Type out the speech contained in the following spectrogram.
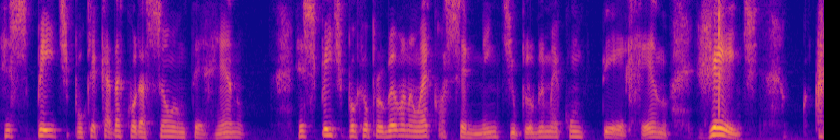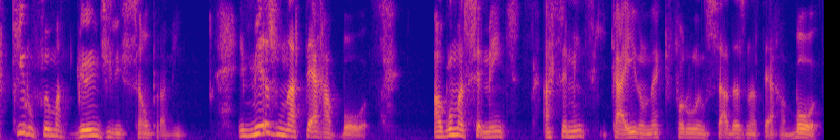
Respeite, porque cada coração é um terreno. Respeite, porque o problema não é com a semente, o problema é com o terreno. Gente, aquilo foi uma grande lição para mim. E mesmo na terra boa, algumas sementes, as sementes que caíram, né, que foram lançadas na terra boa,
